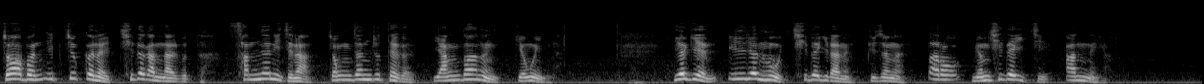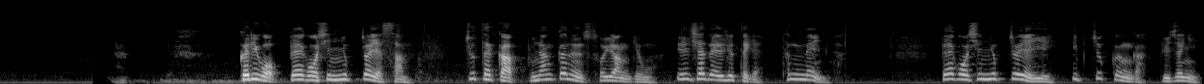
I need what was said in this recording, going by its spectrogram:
조합원 입주권을 취득한 날부터 3년이 지나 종전주택을 양도하는 경우입니다. 여기엔 1년 후 취득이라는 규정은 따로 명시되어 있지 않네요. 그리고 156조의 3 주택가 분양권을 소유한 경우 1세대 1주택의 특례입니다. 156조의 2 입주권과 규정이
